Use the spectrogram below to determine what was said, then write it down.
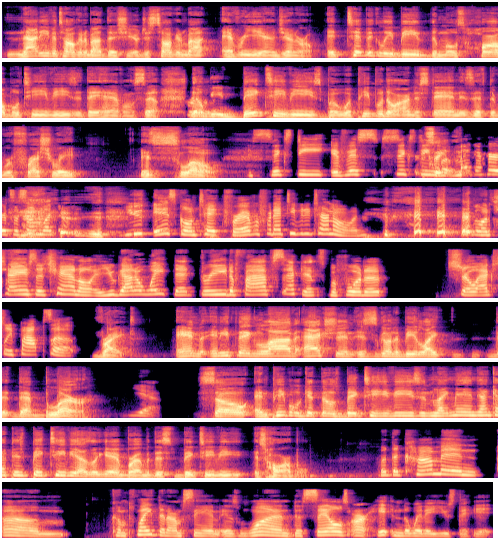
not even talking about this year, just talking about every year in general, it typically be the most horrible TVs that they have on sale. There'll be big TVs, but what people don't understand is if the refresh rate is slow, 60 if it's 60 Six- what, megahertz or something like that you it's gonna take forever for that tv to turn on you're gonna change the channel and you gotta wait that three to five seconds before the show actually pops up right. And anything live action is going to be like th- that blur. yeah So, and people get those big TVs and like, man, I got this big TV. I was like, yeah, bro, but this big TV is horrible. but the common um complaint that i'm seeing is one the sales aren't hitting the way they used to hit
